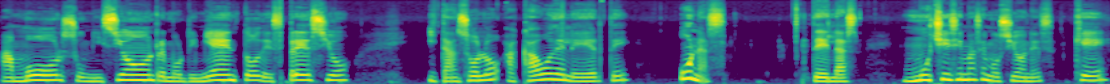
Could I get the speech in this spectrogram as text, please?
amor, sumisión, remordimiento, desprecio. Y tan solo acabo de leerte unas de las muchísimas emociones que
